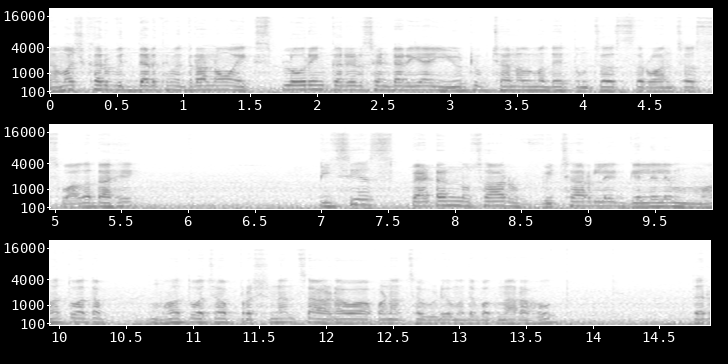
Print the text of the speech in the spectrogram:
नमस्कार विद्यार्थी मित्रांनो एक्सप्लोरिंग करिअर सेंटर या यूट्यूब चॅनलमध्ये तुमचं सर्वांचं स्वागत आहे. टी सी एस पॅटर्ननुसार विचारले गेलेले महत्त्वाचा महत्त्वाच्या प्रश्नांचा आढावा आपण आजच्या व्हिडिओमध्ये बघणार आहोत. तर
